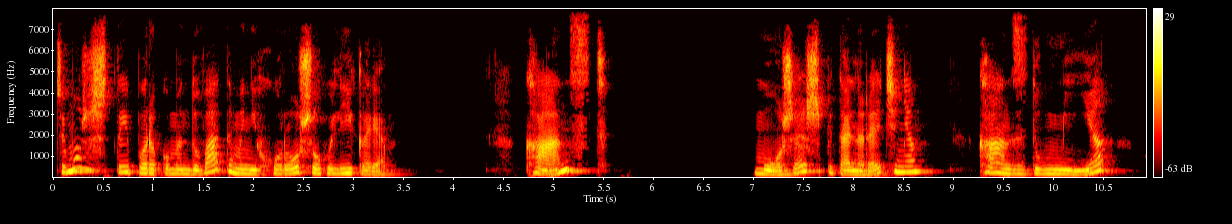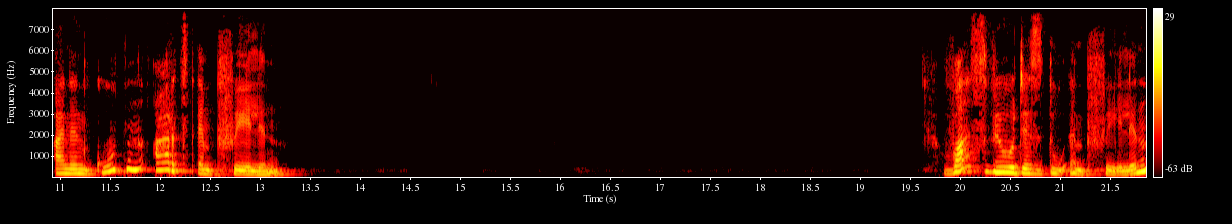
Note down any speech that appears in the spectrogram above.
Чи можеш ти порекомендувати мені хорошого лікаря? Kannst – можеш, питальне речення. Kannst du mir einen guten Arzt empfehlen? Was würdest du empfehlen?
